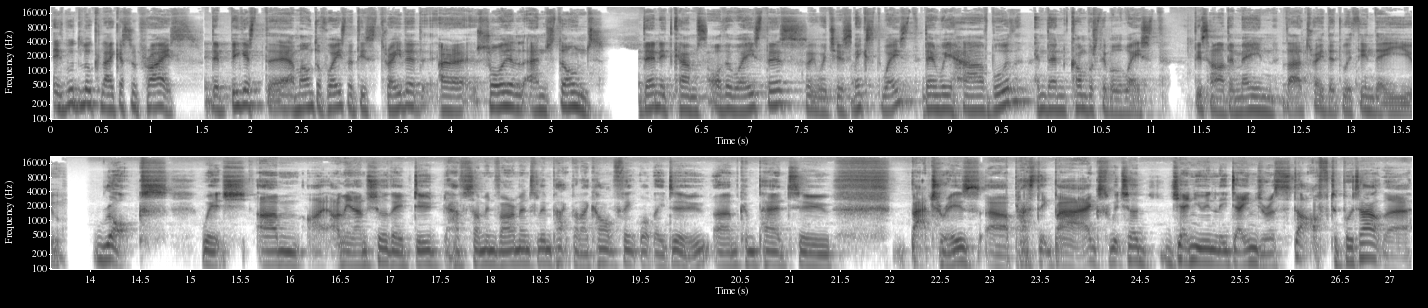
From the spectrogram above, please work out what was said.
it would look like a surprise. The biggest uh, amount of waste that is traded are soil and stones. Then it comes other wastes, which is mixed waste. Then we have wood and then combustible waste. These are the main that are traded within the EU. Rocks, which um, I, I, mean, I'm sure they do have some environmental impact, but I can't think what they do um, compared to batteries, uh, plastic bags, which are genuinely dangerous stuff to put out there.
